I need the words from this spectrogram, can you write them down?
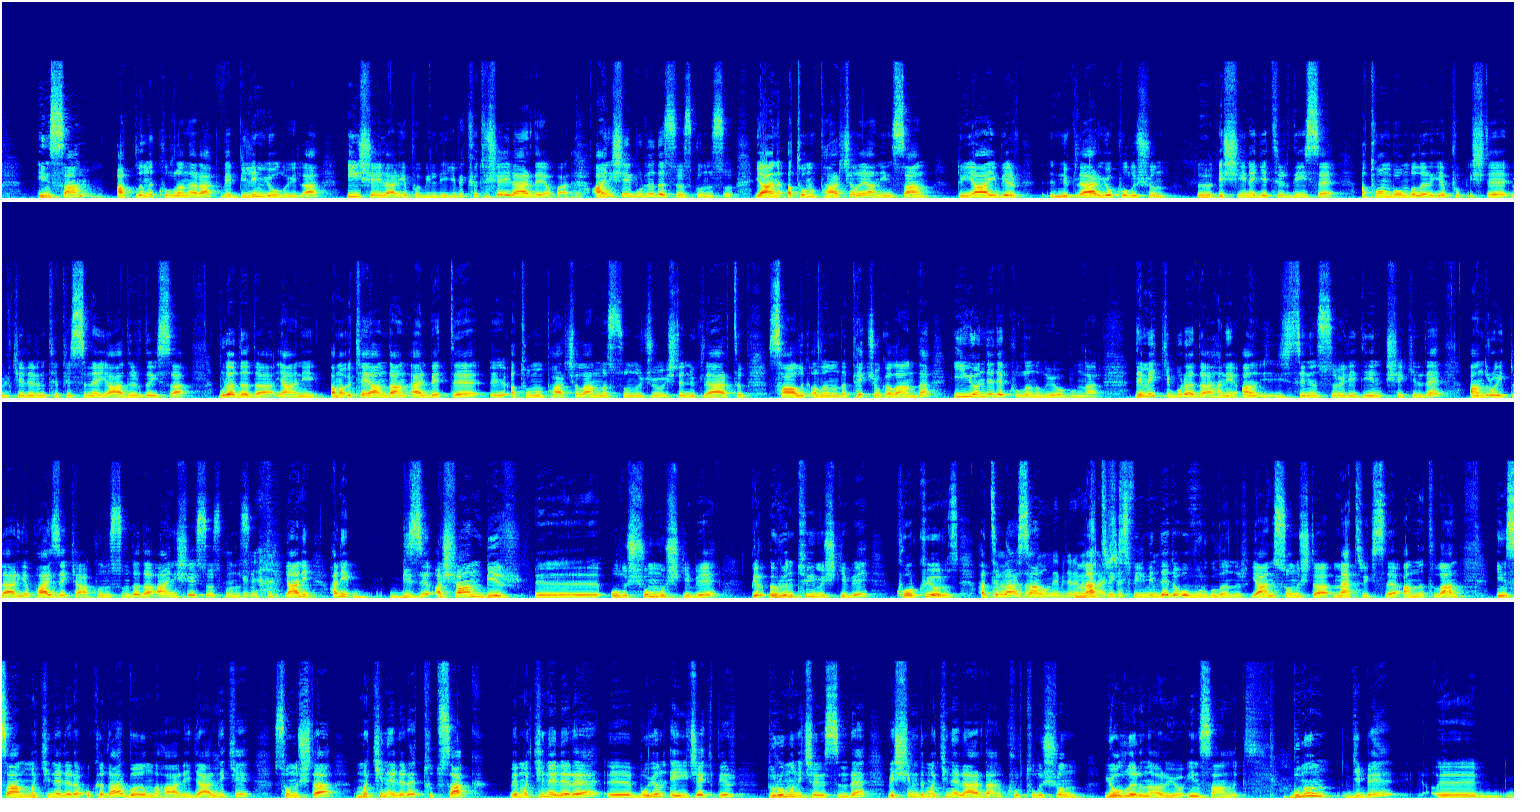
İnsan aklını kullanarak ve bilim yoluyla iyi şeyler yapabildiği gibi kötü şeyler de yapar. Aynı şey burada da söz konusu. Yani atomu parçalayan insan dünyayı bir nükleer yok oluşun e, eşiğine getirdiyse, atom bombaları yapıp işte ülkelerin tepesine yağdırdıysa Burada da yani ama öte yandan elbette e, atomun parçalanması sonucu işte nükleer tıp, sağlık alanında pek çok alanda iyi yönde de kullanılıyor bunlar. Demek ki burada hani senin söylediğin şekilde androidler yapay zeka konusunda da aynı şey söz konusu. Yani hani bizi aşan bir e, oluşummuş gibi, bir örüntüymüş gibi korkuyoruz. Hatırlarsan evet, Matrix şey. filminde de o vurgulanır. Yani sonuçta Matrix'te anlatılan insan makinelere o kadar bağımlı hale geldi ki sonuçta makinelere tutsak ve makinelere e, boyun eğecek bir durumun içerisinde ve şimdi makinelerden kurtuluşun yollarını arıyor insanlık. Bunun gibi e,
